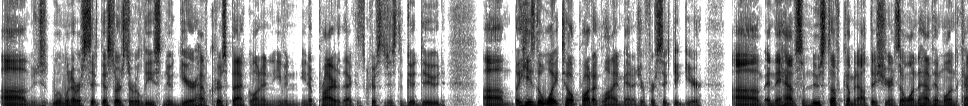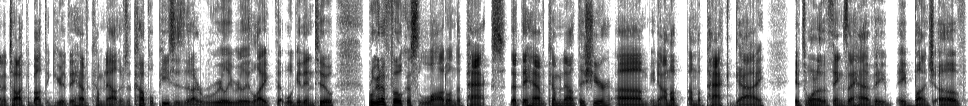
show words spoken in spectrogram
Um, just whenever Sitka starts to release new gear, have Chris back on, and even you know prior to that, because Chris is just a good dude. Um, but he's the Whitetail product line manager for Sitka Gear. Um, and they have some new stuff coming out this year. And so I wanted to have him on to kind of talk about the gear that they have coming out. There's a couple pieces that I really, really like that we'll get into. We're going to focus a lot on the packs that they have coming out this year. Um, you know, I'm a, I'm a pack guy. It's one of the things I have a, a bunch of.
